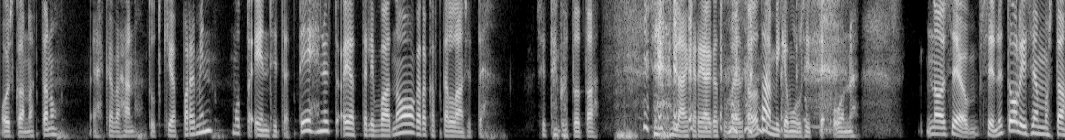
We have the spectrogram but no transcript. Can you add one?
olisi kannattanut ehkä vähän tutkia paremmin, mutta en sitä tehnyt. Ajattelin vaan, että no kato, katsellaan sitten, sitten kun tota, se lääkäriaika tulee, että katsotaan mikä mulla sitten on. No se, se nyt oli semmoista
